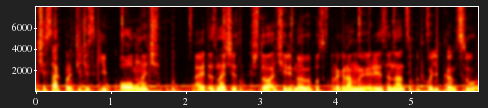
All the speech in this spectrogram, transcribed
На часах практически полночь, а это значит, что очередной выпуск программы «Резонанс» подходит к концу.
